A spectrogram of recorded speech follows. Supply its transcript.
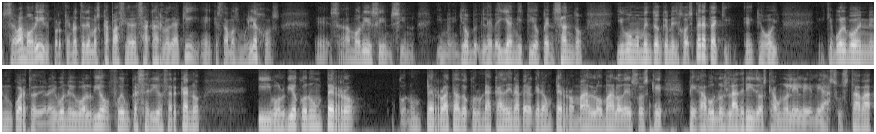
se va a morir porque no tenemos capacidad de sacarlo de aquí, ¿eh? que estamos muy lejos. Eh, se va a morir sin... sin y yo le veía a mi tío pensando y hubo un momento en que me dijo, espérate aquí, ¿eh? que voy, que vuelvo en, en un cuarto de hora. Y bueno, y volvió, fue un caserío cercano y volvió con un perro, con un perro atado con una cadena, pero que era un perro malo, malo de esos que pegaba unos ladridos que a uno le, le, asustaba,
